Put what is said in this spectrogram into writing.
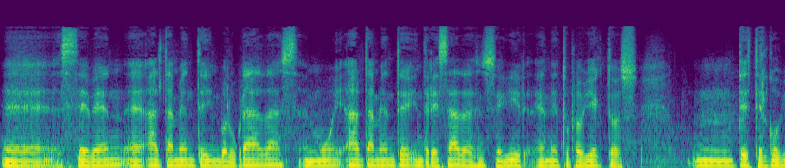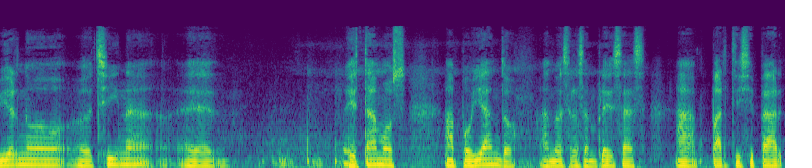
eh, se ven eh, altamente involucradas, muy altamente interesadas en seguir en estos proyectos. Mm, desde el gobierno china estamos apoyando a nuestras empresas a participar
